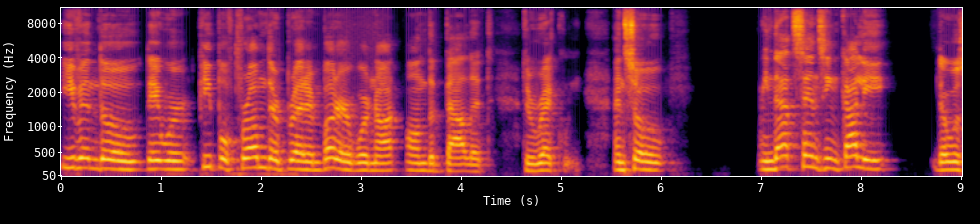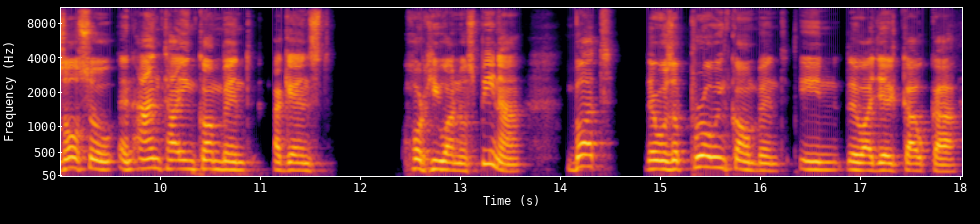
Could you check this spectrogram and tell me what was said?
even though they were people from their bread and butter were not on the ballot directly. And so in that sense, in Cali, there was also an anti-incumbent against Jorge Iván Ospina, but there was a pro-incumbent in the Valle del Cauca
